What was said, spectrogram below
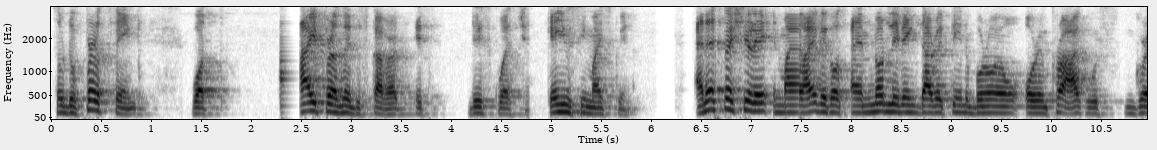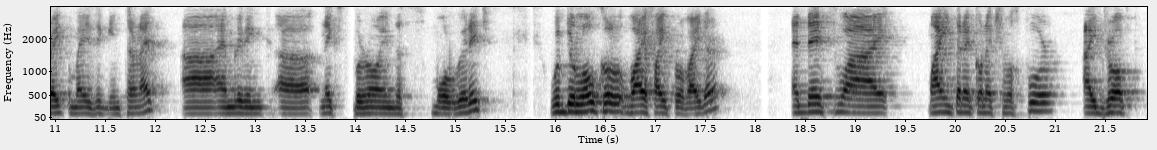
So the first thing, what I personally discovered is this question: Can you see my screen? And especially in my life, because I'm not living directly in Brno or in Prague with great, amazing internet. Uh, I'm living uh, next to Brno in a small village with the local Wi-Fi provider, and that's why my internet connection was poor. I dropped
